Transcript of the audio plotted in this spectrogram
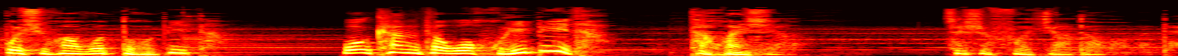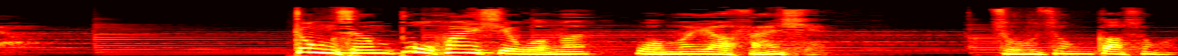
不喜欢我躲避他，我看到我回避他，他欢喜了，这是佛教的我们的。众生不欢喜我们，我们要反省。祖宗告诉我们，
